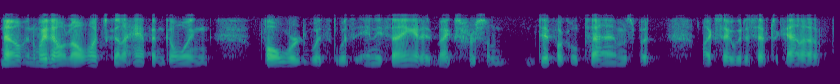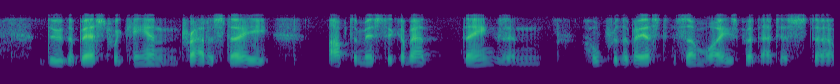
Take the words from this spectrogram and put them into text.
No, and we don't know what's going to happen going forward with with anything, and it makes for some difficult times. But like I say, we just have to kind of do the best we can and try to stay optimistic about things and hope for the best in some ways. But I just uh,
